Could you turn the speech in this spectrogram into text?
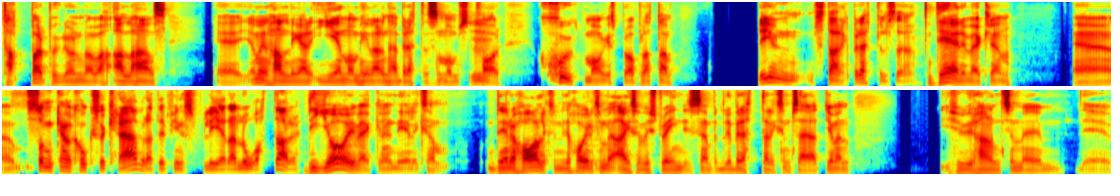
tappar på grund av alla hans eh, jag menar, handlingar genom hela den här berättelsen de Mm. tar. Sjukt magiskt bra platta. Det är ju en stark berättelse. Det är det verkligen. Eh, Som kanske också kräver att det finns flera låtar. det gör ju verkligen det liksom. Det du har liksom, det har ju liksom Eyes of a Stranger till exempel, det berättar liksom så här att, ja men, hur han liksom, eh, eh,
